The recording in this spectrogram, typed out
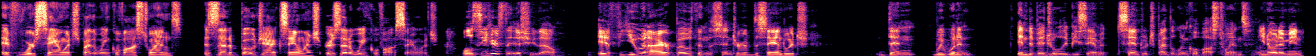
If we're sandwiched by the Winklevoss twins, is that a BoJack sandwich or is that a Winklevoss sandwich? Well, see, here's the issue, though. If you and I are both in the center of the sandwich, then we wouldn't individually be sandwich- sandwiched by the Winklevoss twins. You know what I mean?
